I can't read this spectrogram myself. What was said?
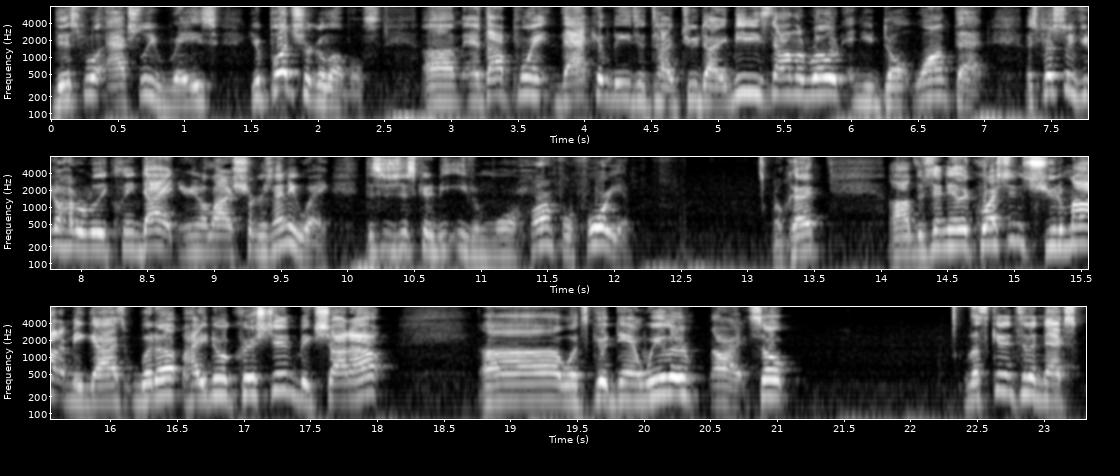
this will actually raise your blood sugar levels. Um, at that point, that can lead to type 2 diabetes down the road, and you don't want that, especially if you don't have a really clean diet and you're eating a lot of sugars anyway. This is just going to be even more harmful for you. Okay? Uh, if there's any other questions, shoot them out at me, guys. What up? How you doing, Christian? Big shout out. Uh, what's good, Dan Wheeler? All right, so let's get into the next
